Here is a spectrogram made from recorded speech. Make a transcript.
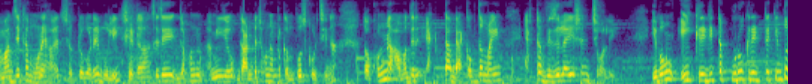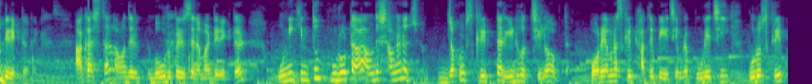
আমার যেটা মনে হয় ছোট্ট করে বলি, সেটা হচ্ছে যে যখন আমি গানটা যখন আমরা কম্পোজ করছি না, তখন না আমাদের একটা ব্যাক অফ দ্য মাইন্ড একটা ভিজুয়ালাইজেশন চলে এবং এই ক্রেডিটটা পুরো ক্রেডিটটা কিন্তু ডিরেক্টরের আকাশদা আমাদের বহুরূপের সিনেমার ডিরেক্টর উনি কিন্তু পুরোটা আমাদের সামনে না যখন স্ক্রিপ্টটা রিড হচ্ছিল পরে আমরা স্ক্রিপ্ট হাতে পেয়েছি আমরা পড়েছি পুরো স্ক্রিপ্ট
